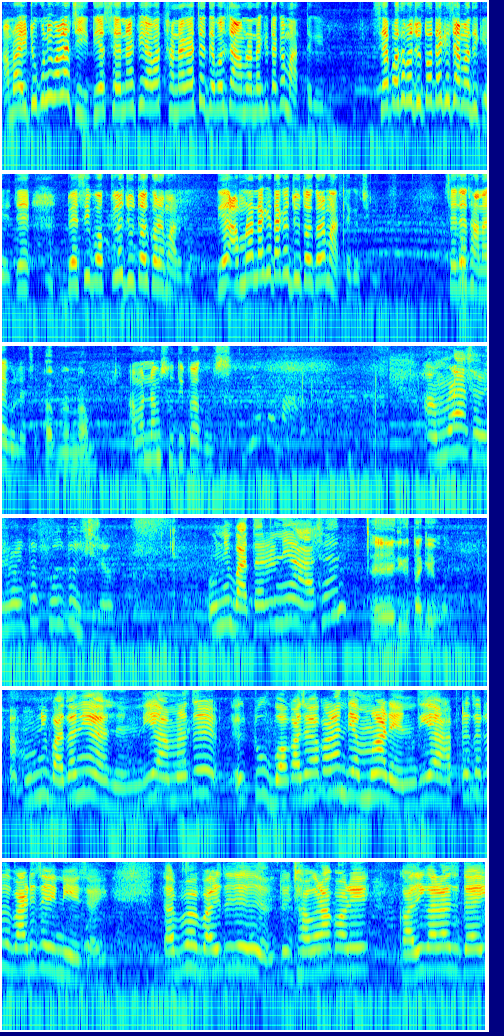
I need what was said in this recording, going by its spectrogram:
আমরা এইটুকুনি বলেছি। দিয়ে সে নাকি আবার থানা গেছে, দিয়ে বলছে, আমরা নাকি তাকে মারতে গেল। সে প্রথমে জুতো দেখেছে আমাদেরকে যে বেশি বকলে জুতোই করে মারবো। দিয়ে আমরা নাকি তাকে জুতোই করে মারতে গেছিল সে যে থানায় বলেছে। আপনার নাম? আমার নাম সুদীপা ঘোষ। আমরা সরস্বতীতে ফুল তুলছিলাম। উনি বাতাটা নিয়ে আসেন। এদিকে তাকে বল। উনি বাতা নিয়ে আসেন। দিয়ে আমাদের একটু বকাঝকা করেন দিয়ে মারেন। দিয়ে হাফটা তাটা বাড়িতে নিয়ে যায়। তারপর বাড়িতে ঝগড়া করে গালিগালাজ দেয়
